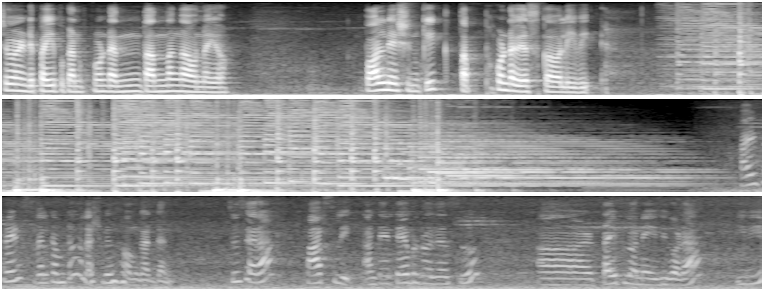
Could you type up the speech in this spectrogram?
చూడండి పైపు కనపకుండా ఎంత అందంగా ఉన్నాయో. పాలినేషన్కి తప్పకుండా వేసుకోవాలి ఇవి. Friends Lakshmi home garden. చూసారా? పార్స్లీ అంటే టేబుల్ రోజెస్ టైప్లోనే ఇవి కూడా. ఇవి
